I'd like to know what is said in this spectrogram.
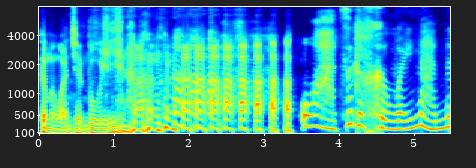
根本完全不一样！哇，这个很为难呢。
